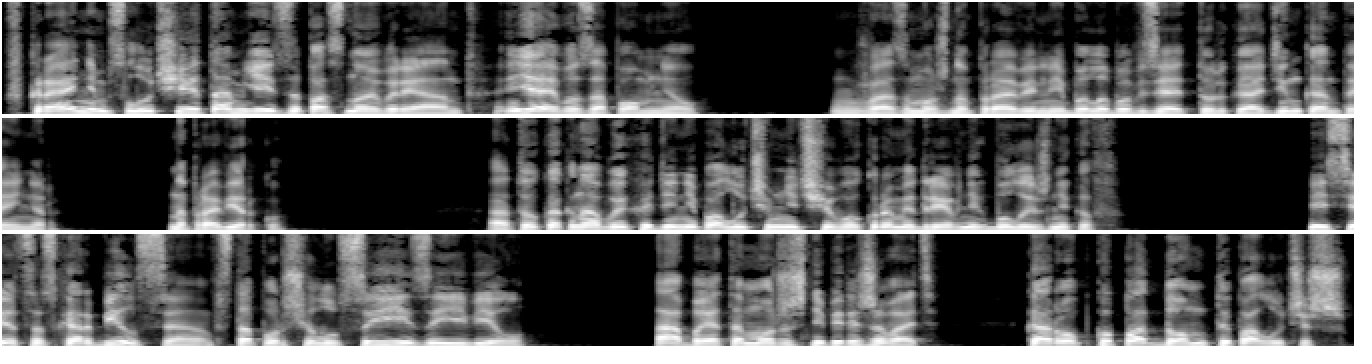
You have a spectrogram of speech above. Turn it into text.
В крайнем случае там есть запасной вариант, я его запомнил». «Возможно, правильнее было бы взять только один контейнер», на проверку. А то как на выходе не получим ничего, кроме древних булыжников. Песец оскорбился, встопорщил усы и заявил. «Об этом можешь не переживать. Коробку под дом ты получишь».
